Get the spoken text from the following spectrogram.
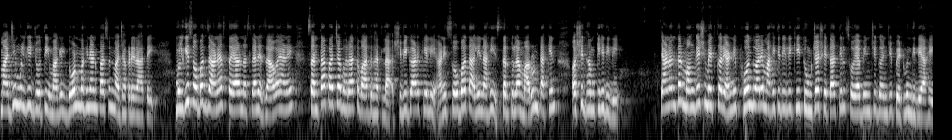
माझी मुलगी ज्योती मागील दोन महिन्यांपासून माझ्याकडे राहते. मुलगीसोबत जाण्यास तयार नसल्याने जावयाने संतापाच्या भरात वाद घातला शिवीगाळ केली आणि सोबत आली नाहीस तर तुला मारून टाकीन अशी धमकीही दिली. त्यानंतर मंगेश मेतकर यांनी फोनद्वारे माहिती दिली की तुमच्या शेतातील सोयाबीनची गंजी पेटवून दिली आहे.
